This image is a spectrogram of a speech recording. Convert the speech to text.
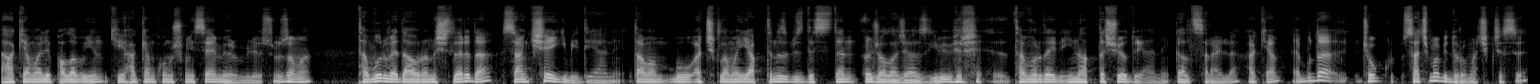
Hakem Ali Palabıyık'ın ki hakem konuşmayı sevmiyorum biliyorsunuz ama tavır ve davranışları da sanki şey gibiydi yani. Tamam bu açıklamayı yaptınız biz de sizden öc alacağız gibi bir tavırdaydı. İnatlaşıyordu yani Galatasaray'la hakem. E, bu da çok saçma bir durum açıkçası.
